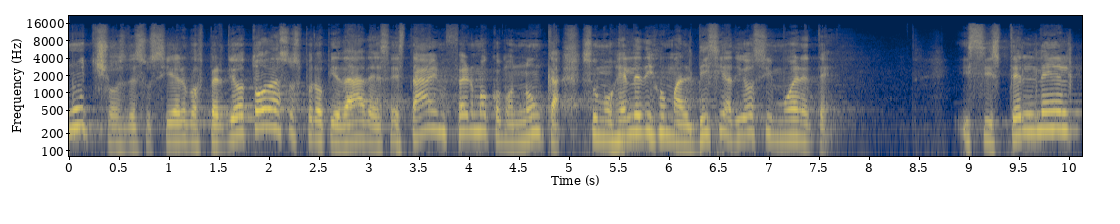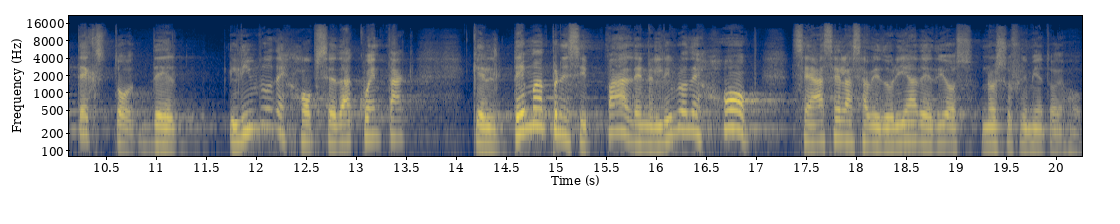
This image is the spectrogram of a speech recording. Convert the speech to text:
muchos de sus siervos, perdió todas sus propiedades, está enfermo como nunca. Su mujer le dijo, maldice a Dios y muérete. Y si usted lee el texto de libro de Job se da cuenta que el tema principal en el libro de Job se hace la sabiduría de Dios, no el sufrimiento de Job.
